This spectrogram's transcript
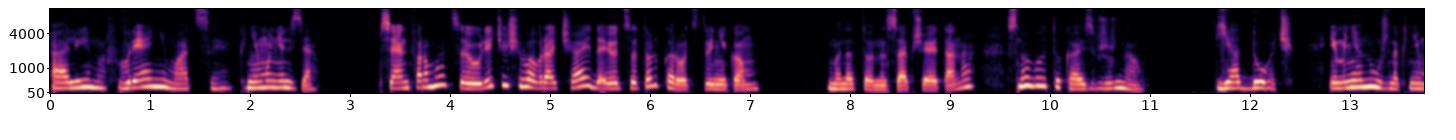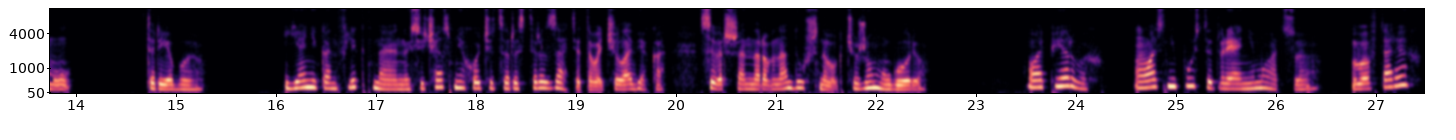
Алимов в реанимации, к нему нельзя. Вся информация у лечащего врача и дается только родственникам. Монотонно сообщает она, снова утыкаясь в журнал. «Я дочь, и мне нужно к нему». Требую. Я не конфликтная, но сейчас мне хочется растерзать этого человека, совершенно равнодушного к чужому горю. Во-первых, вас не пустят в реанимацию. Во-вторых,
